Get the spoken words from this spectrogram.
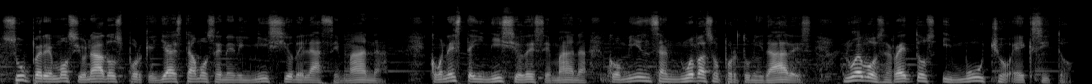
súper emocionados porque ya estamos en el inicio de la semana. Con este inicio de semana comienzan nuevas oportunidades, nuevos retos y mucho éxito.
